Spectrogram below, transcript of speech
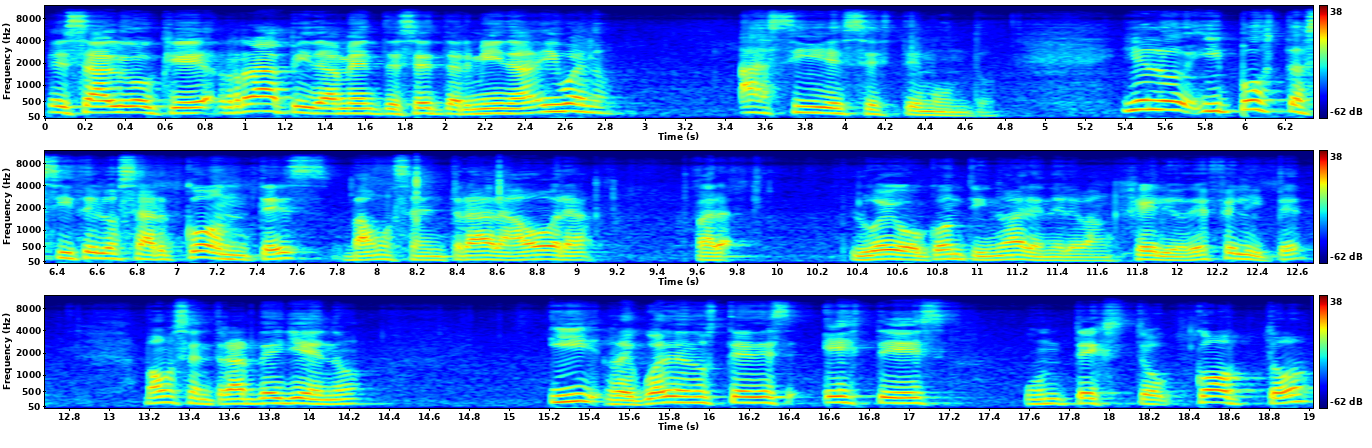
es algo que rápidamente se termina y bueno, así es este mundo. Y en la hipóstasis de los arcontes, vamos a entrar ahora para luego continuar en el Evangelio de Felipe, vamos a entrar de lleno y recuerden ustedes, este es un texto copto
